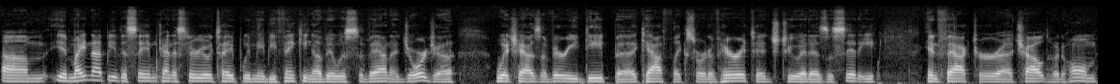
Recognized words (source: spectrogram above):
Um, it might not be the same kind of stereotype we may be thinking of. It was Savannah, Georgia, which has a very deep uh, Catholic sort of heritage to it as a city. In fact, her uh, childhood home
